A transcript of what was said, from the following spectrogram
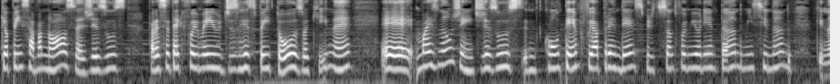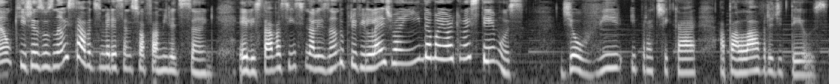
que eu pensava, nossa, Jesus parece até que foi meio desrespeitoso aqui, né? É, mas não, gente, Jesus, com o tempo, fui aprendendo, o Espírito Santo foi me orientando, me ensinando que não, que Jesus não estava desmerecendo sua família de sangue, ele estava assim sinalizando o privilégio ainda maior que nós temos de ouvir e praticar a palavra de Deus.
